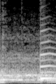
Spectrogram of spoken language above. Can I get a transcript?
Bye.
